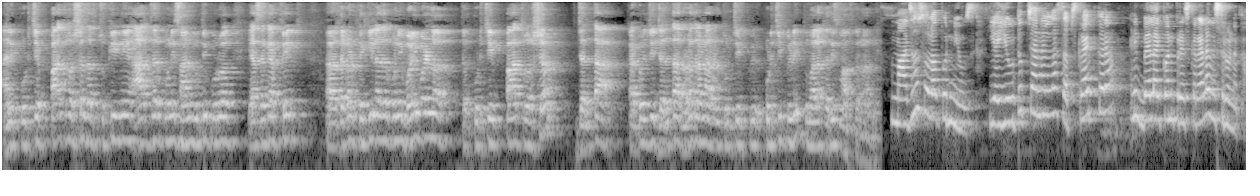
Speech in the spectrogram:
आणि पुढचे पाच वर्ष जर चुकीने आज जर कोणी सहानुभूतीपूर्वक या सगळ्या फेक दगडफेकीला जर कोणी बळी पडलं तर पुढची पाच वर्ष जनता काटोलची जनता रडत राहणार आणि तुमची पुढची पिढी तुम्हाला कधीच माफ करणार नाही. माझं सोलापूर न्यूज या यूट्यूब चॅनलला सबस्क्राईब करा आणि बेल आयकॉन प्रेस करायला विसरू नका.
